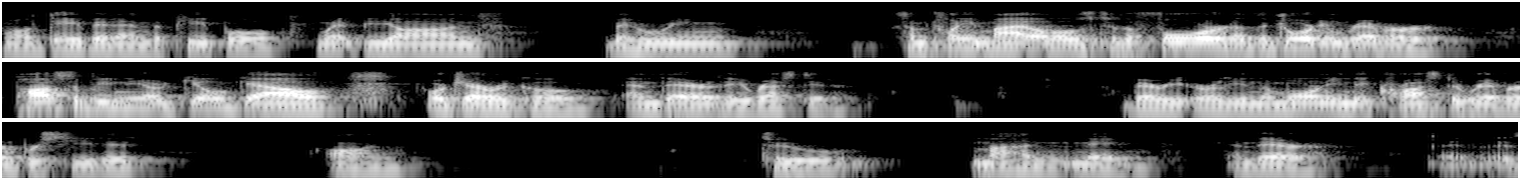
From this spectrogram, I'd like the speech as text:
Well, David and the people went beyond Bahurim, some 20 miles to the ford of the Jordan River, possibly near Gilgal or Jericho, and there they rested. Very early in the morning, they crossed the river and proceeded on to Mahanaim. And there, and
